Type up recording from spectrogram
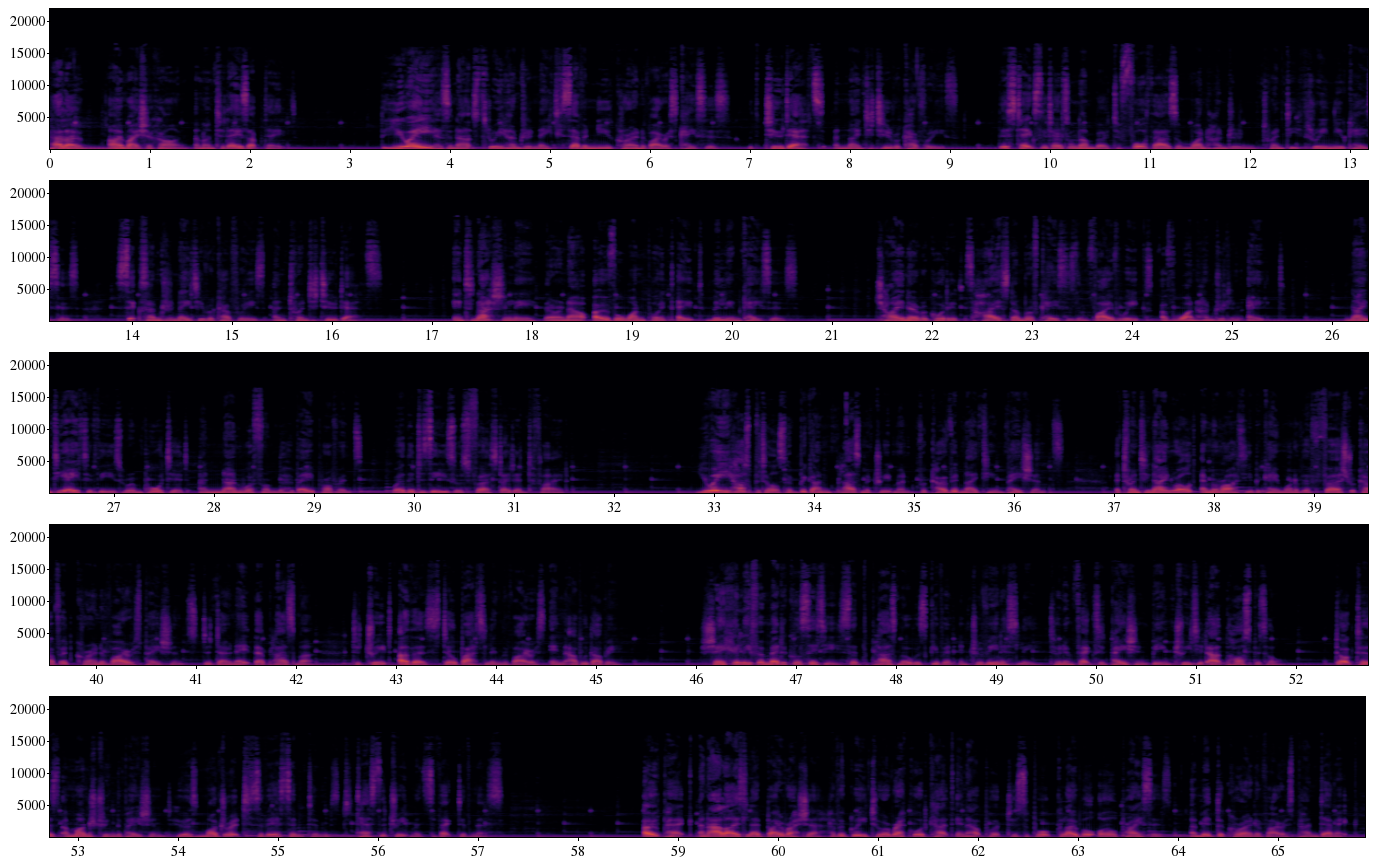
Hello, I'm Aisha Khan, and on today's update, the UAE has announced 387 new coronavirus cases, with two deaths and 92 recoveries. This takes the total number to 4,123 new cases, 680 recoveries, and 22 deaths. Internationally, there are now over 1.8 million cases. China recorded its highest number of cases in five weeks of 108. 98 of these were imported, and none were from the Hubei province, where the disease was first identified. UAE hospitals have begun plasma treatment for COVID 19 patients. A 29 year old Emirati became one of the first recovered coronavirus patients to donate their plasma to treat others still battling the virus in Abu Dhabi. Sheikh Khalifa Medical City said the plasma was given intravenously to an infected patient being treated at the hospital. Doctors are monitoring the patient, who has moderate to severe symptoms, to test the treatment's effectiveness. OPEC and allies led by Russia have agreed to a record cut in output to support global oil prices amid the coronavirus pandemic.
